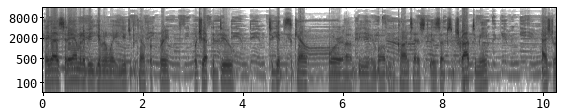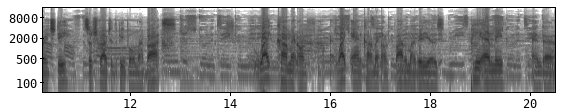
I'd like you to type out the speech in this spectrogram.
Hey guys, today I'm going to be giving away a YouTube account for free. What you have to do to get this account or uh, be involved in the contest is uh, subscribe to me, Aztro HD, subscribe to the people in my box, like, comment on, like and comment on five of my videos, PM me, and uh,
